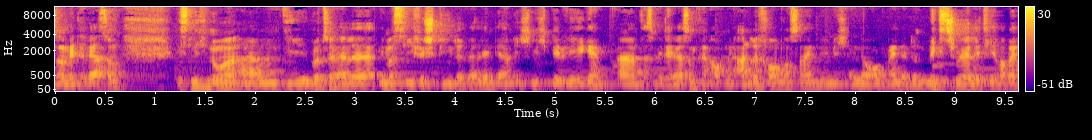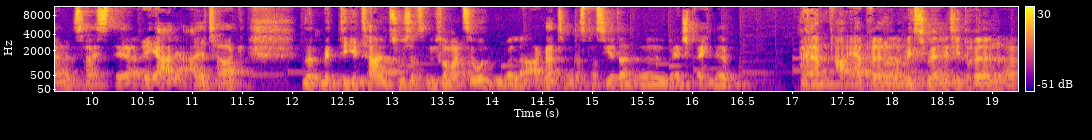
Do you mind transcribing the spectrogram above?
Ein Metaversum ist nicht nur ähm, die virtuelle immersive Spielewelt, in der ich mich bewege. Äh, das Metaversum kann auch eine andere Form noch sein, nämlich in der Augmented und Mixed Reality Variante. Das heißt, der reale Alltag wird mit digitalen Zusatzinformationen überlagert und das passiert dann äh, über entsprechende ähm, AR-Brillen oder Mixed Reality-Brillen. Äh,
